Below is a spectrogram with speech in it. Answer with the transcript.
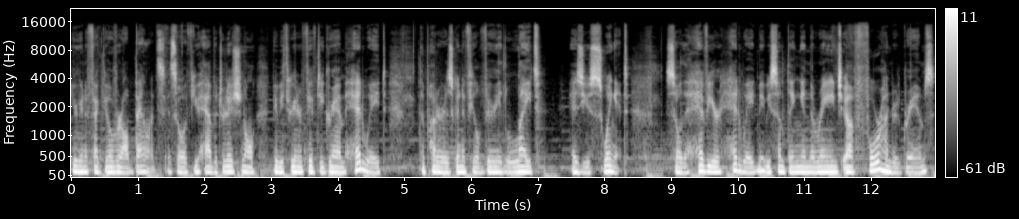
you're going to affect the overall balance. And so, if you have a traditional, maybe 350 gram head weight, the putter is going to feel very light as you swing it. So, the heavier head weight, maybe something in the range of 400 grams,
